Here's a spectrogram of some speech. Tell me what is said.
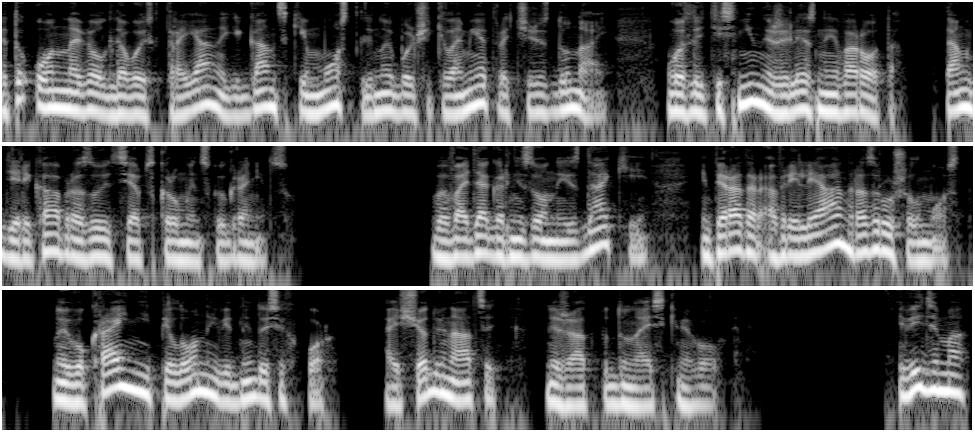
Это он навел для войск Трояна гигантский мост длиной больше километра через Дунай, возле теснины Железные ворота, там, где река образует сербско-румынскую границу. Выводя гарнизоны из Дакии, император Аврелиан разрушил мост, но его крайние пилоны видны до сих пор, а еще 12 лежат под дунайскими волнами. Видимо,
